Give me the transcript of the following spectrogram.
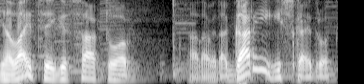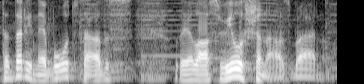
ja laicīgi sāk to tādā veidā garīgi izskaidrot, tad arī nebūtu tādas lielās vilšanās bērnu.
